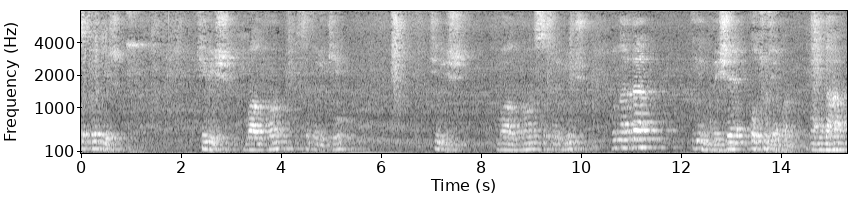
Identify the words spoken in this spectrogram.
01 kiriş balkon 02 kiriş balkon 03 bunlar da 25'e 30 yapalım. Yani daha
